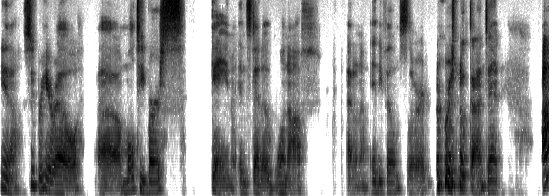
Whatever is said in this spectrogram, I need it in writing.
you know, superhero uh, multiverse game instead of one off, I don't know, indie films or original content. Um,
